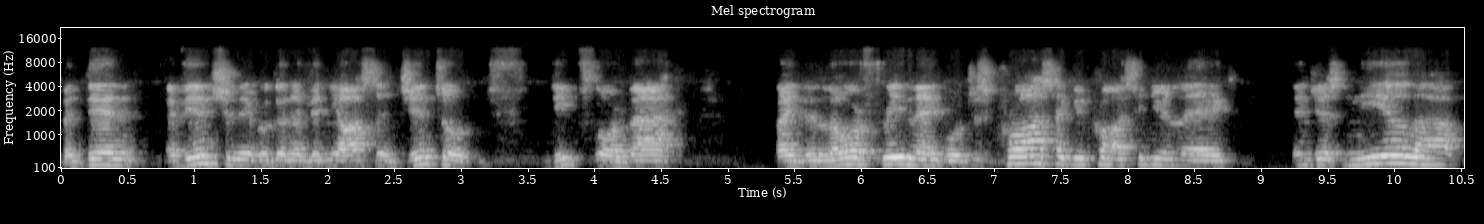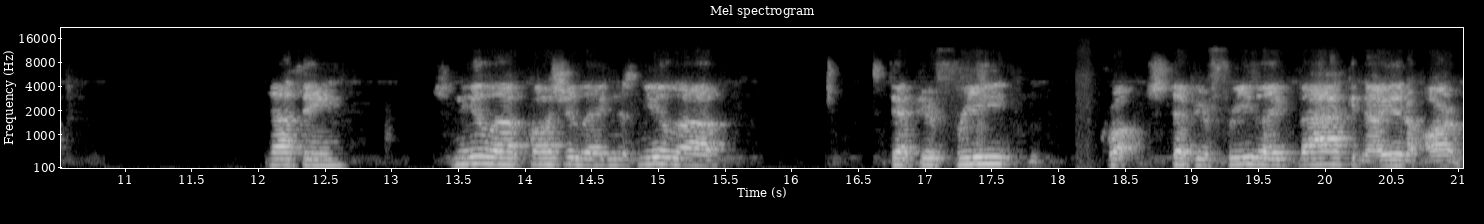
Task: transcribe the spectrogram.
But then eventually we're going to vinyasa gentle deep floor back. By the lower free leg, we'll just cross like you're crossing your legs. Then just kneel up. Nothing. Just kneel up, cross your leg, just kneel up step your free step your free leg back and now you're in an arm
